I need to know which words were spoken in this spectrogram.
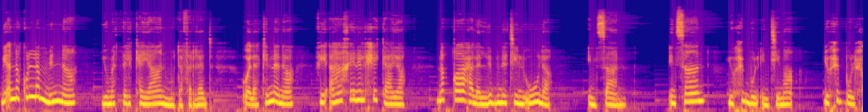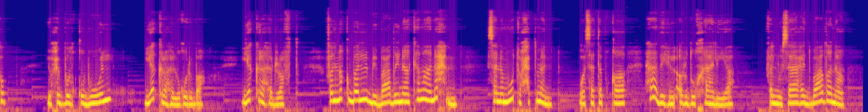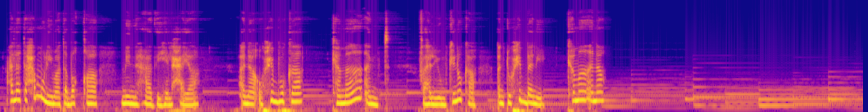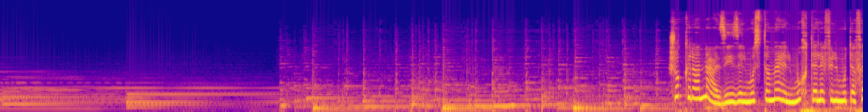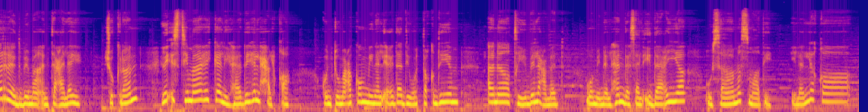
لأن كل منا يمثل كيان متفرد ولكننا في آخر الحكاية نبقى على اللبنة الأولى إنسان. إنسان يحب الانتماء يحب الحب يحب القبول يكره الغربة يكره الرفض فلنقبل ببعضنا كما نحن. سنموت حتما وستبقى هذه الأرض خالية. فلنساعد بعضنا على تحمل ما تبقى من هذه الحياة. أنا أحبك كما أنت فهل يمكنك أن تحبني كما أنا؟ شكرا عزيزي المستمع المختلف المتفرد بما أنت عليه. شكرا لاستماعك لهذه الحلقة. كنت معكم من الإعداد والتقديم أنا طيب العمد ومن الهندسة الإذاعية أسامة صمادي. إلى اللقاء.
